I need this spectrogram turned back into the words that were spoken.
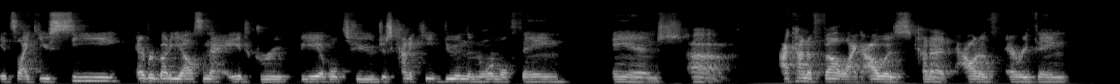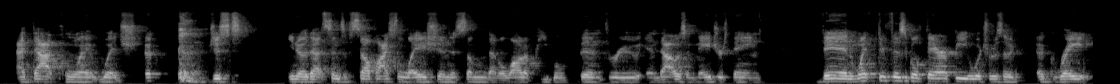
it's like you see everybody else in that age group be able to just kind of keep doing the normal thing, and um, I kind of felt like I was kind of out of everything at that point, which just, you know, that sense of self isolation is something that a lot of people have been through. And that was a major thing. Then went through physical therapy, which was a, a great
